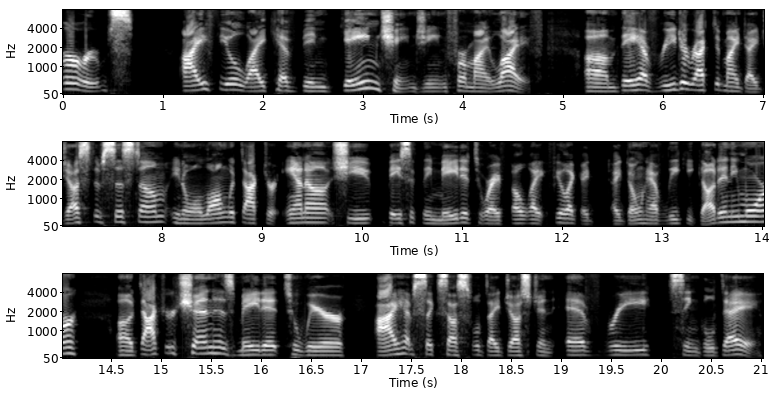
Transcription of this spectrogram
herbs, I feel like, have been game changing for my life. Um, they have redirected my digestive system, you know, along with Dr. Anna. She basically made it to where I felt like feel like I, I don't have leaky gut anymore. Uh, Dr. Chen has made it to where I have successful digestion every single day.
